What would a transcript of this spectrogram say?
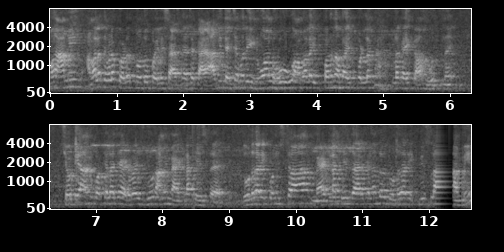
मग आम्ही आम्हाला तेवढं कळत नव्हतं पहिले शासनाचं काय आम्ही त्यांच्यामध्ये इन्व्हॉल्व होऊ आम्हाला इथपर्यंत माहीत पडलं का आपलं काही काम होत नाही. शेवटी आम्ही वकिलाची ॲडवाईस घेऊन आम्ही मॅटला केस तयार केली. दोन हजार एकोणीसचा मॅटला केस तयार केल्यानंतर दोन हजार एकवीसला आम्ही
